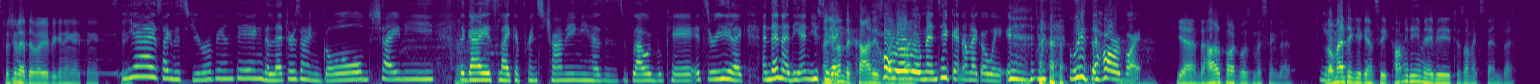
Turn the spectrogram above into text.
Especially at the very beginning, I think you could see. yeah, it's like this European thing. The letters are in gold, shiny. The guy is like a prince charming. He has his flower bouquet. It's really like, and then at the end you see And like even the card is horror like. romantic and i'm like oh wait where's the horror part yeah, the horror part was missing there. Yeah. Romantic, you can see. Comedy, maybe to some extent, but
